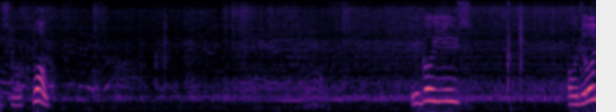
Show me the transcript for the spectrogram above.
Slow. Whoa. Here we go, use. Hold on.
